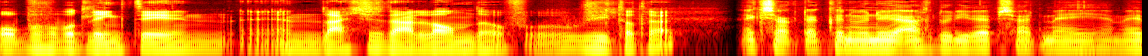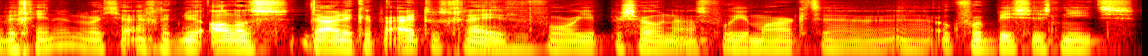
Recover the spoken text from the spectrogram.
Op bijvoorbeeld LinkedIn en laat je ze daar landen? Of hoe ziet dat eruit? Exact, daar kunnen we nu eigenlijk door die website mee, mee beginnen. Doordat je eigenlijk nu alles duidelijk hebt uitgeschreven voor je persona's, voor je markten, uh, ook voor business needs.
